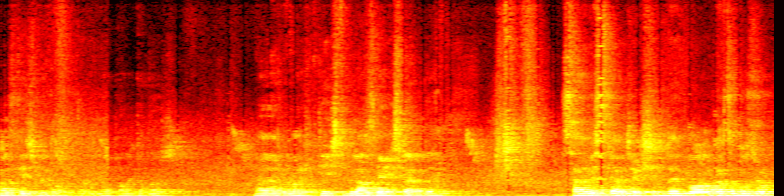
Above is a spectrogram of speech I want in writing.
vazgeçmedi. Onları yapana kadar bayağı bir vakit geçti. Biraz gençlerdi. Servis gelecek şimdi. Doğal gazımız yok.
